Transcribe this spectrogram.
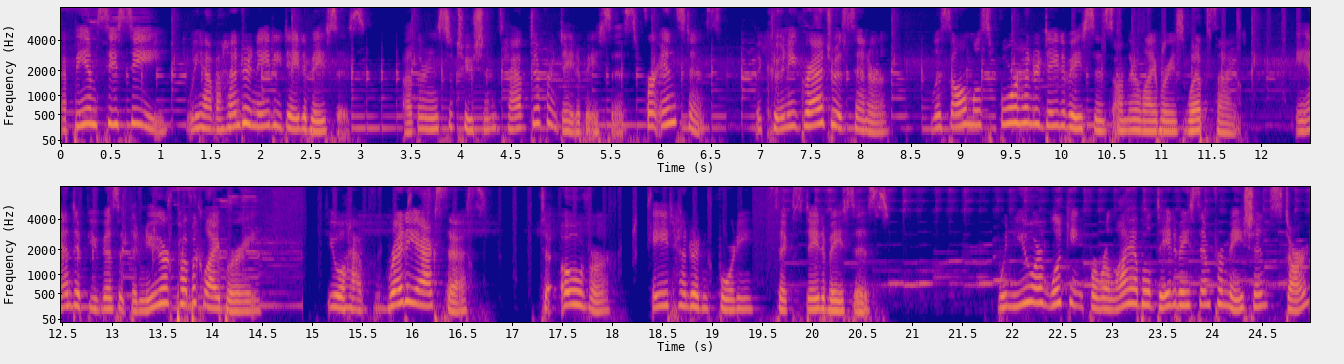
At BMCC, we have 180 databases. Other institutions have different databases. For instance, the CUNY Graduate Center lists almost 400 databases on their library's website. And if you visit the New York Public Library, you will have ready access to over 846 databases. When you are looking for reliable database information, start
